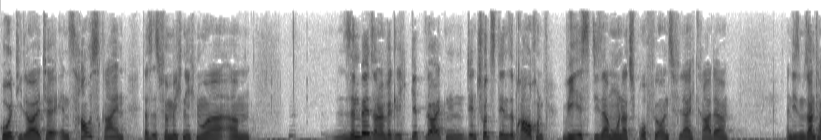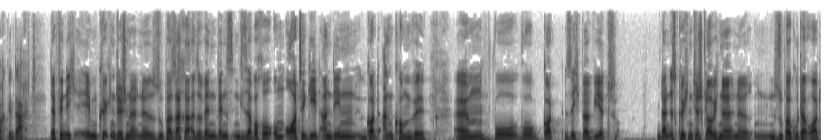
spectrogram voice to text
holt die Leute ins Haus rein, das ist für mich nicht nur ähm, Sinnbild, sondern wirklich gibt Leuten den Schutz, den sie brauchen. Wie ist dieser Monatsspruch für uns vielleicht gerade an diesem Sonntag gedacht? Da finde ich eben Küchentisch eine, eine super Sache. Also wenn, wenn es in dieser Woche um Orte geht, an denen Gott ankommen will, ähm, wo, wo Gott sichtbar wird, dann ist Küchentisch, glaube ich, eine, eine, ein super guter Ort,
